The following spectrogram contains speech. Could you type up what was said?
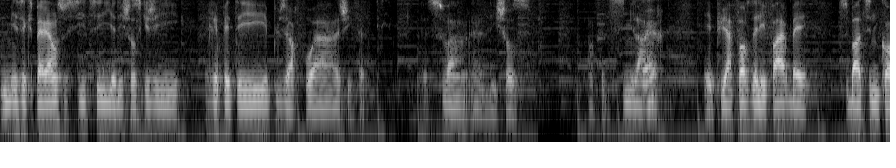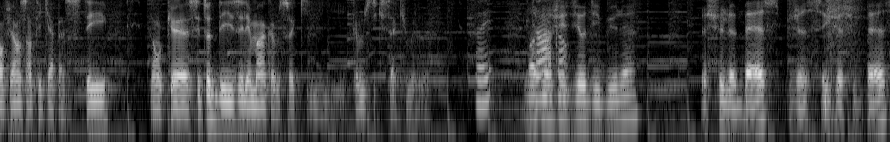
mes expériences aussi, tu sais, il y a des choses que j'ai répétées plusieurs fois. J'ai fait euh, souvent euh, des choses en fait similaires. Et puis à force de les faire, ben tu bâtis une confiance en tes capacités. Donc euh, c'est tous des éléments comme ça qui, comme je dis, qui s'accumulent. Oui. Moi, comme j'ai dit au début, là, je suis le best, puis je sais que je suis le best.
